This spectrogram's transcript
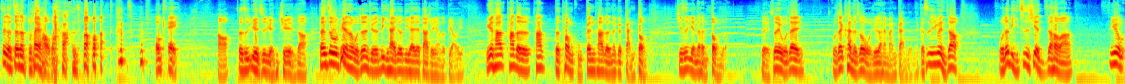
这个真的不太好吧？你知道吗？OK，好，这是月之圆缺，你知道？但这部片呢，我真的觉得厉害，就厉害在大泉洋的表演，因为他他的他的痛苦跟他的那个感动。其实演得很动容，对，所以我在我在看的时候，我觉得还蛮感人的。可是因为你知道我的理智线，你知道吗？因为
